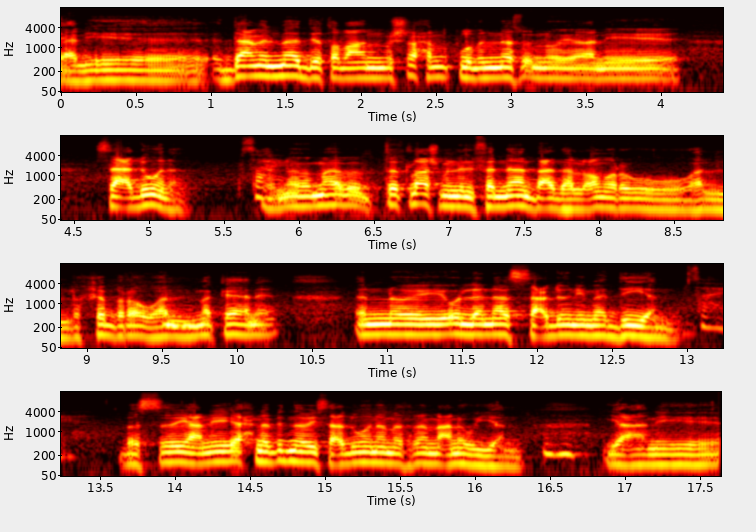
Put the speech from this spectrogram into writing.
يعني آه، الدعم المادي طبعا مش راح نطلب من الناس إنه يعني ساعدونا. صحيح. إنه ما بتطلعش من الفنان بعد هالعمر وهالخبرة وهالمكانة إنه يقول للناس ساعدوني ماديا. صحيح. بس يعني إحنا بدنا يساعدونا مثلا معنويا. يعني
